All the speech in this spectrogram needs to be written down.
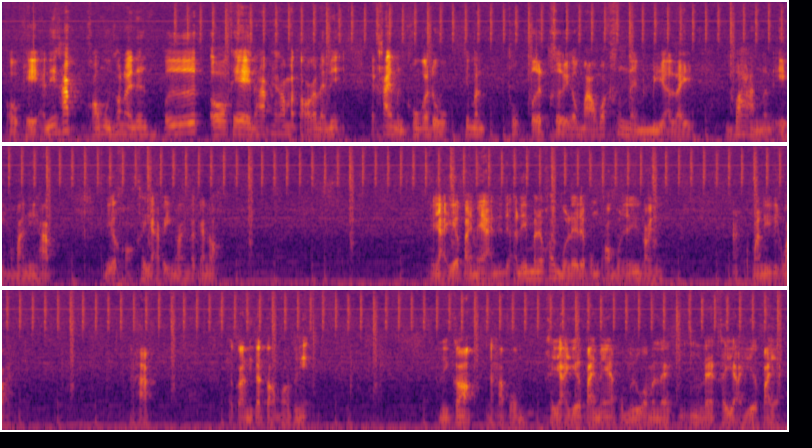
โอเค อันนี้ครับขอหมุนเข้าหน่อยนึงปื๊ดโอเคนะครับ ให้เขามาต่อกันแบบนี้คล้ายๆเหมือนโครงกระดูกที่มันถูกเปิดเผยออกมาว่าข้างในมันมีอะไรบ้างนั่นเองประมาณนี้ครับ อันนี้ก็ขอขยายไปอีกหน่อยแล้วกันเนาะขยายเยอะไปไหมอันนี้อันนี้มันไม่ค่อยหมุนเลยเดี๋ยวผมขอหมุนอันนี้หน่อยนึงอะประมาณนี้ดีกว่านะครับ แล้วก็อันนี้ก็ต่อมาตรงนี้ อันนี้ก็นะครับผมขยายเยอะไปไหมอะผมไม่รู้ว่ามันแรงแรงขยายเยอะไปอะ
